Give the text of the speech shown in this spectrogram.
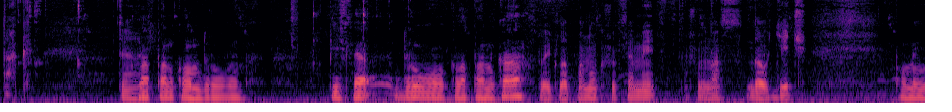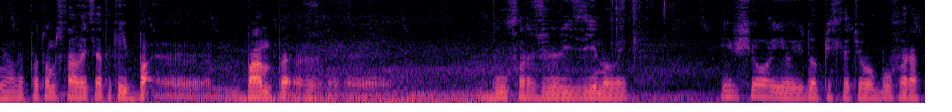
так. Так, Клапанком другим. Після другого клапанка той клапанок, що це ми, що у нас дав тіч. поміняли. Потім ставиться такий е, бампер, е, буфер ж резиновий. І все, і ось до після цього буфера Там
